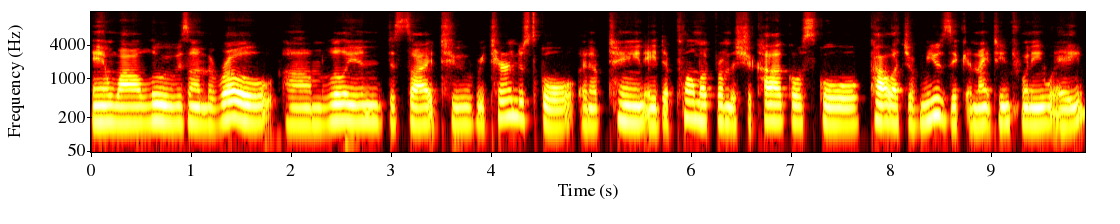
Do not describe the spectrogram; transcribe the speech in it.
And while Louis was on the road, um, Lillian decided to return to school and obtain a diploma from the Chicago School College of Music in 1928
